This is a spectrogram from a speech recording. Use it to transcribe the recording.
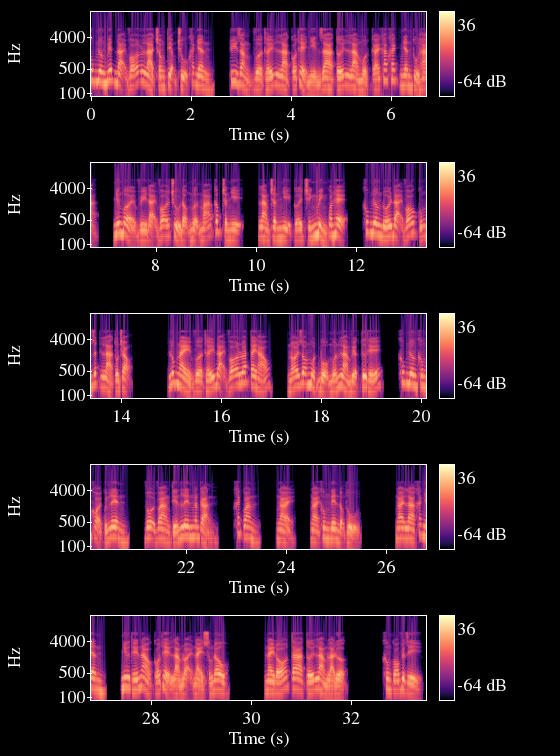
Khúc nương biết đại võ là trong tiệm trụ khách nhân, tuy rằng vừa thấy là có thể nhìn ra tới là một cái khác khách nhân thủ hạ, nhưng bởi vì đại võ chủ động mượn mã cấp Trần Nhị, làm Trần Nhị cưới chính mình quan hệ, khúc nương đối đại võ cũng rất là tôn trọng. Lúc này vừa thấy đại võ loát tay háo, nói rõ một bộ muốn làm việc tư thế, khúc nương không khỏi quính lên, vội vàng tiến lên ngăn cản, khách quan, ngài, ngài không nên động thủ. Ngài là khách nhân, như thế nào có thể làm loại này sống đâu. Này đó ta tới làm là được. Không có việc gì.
